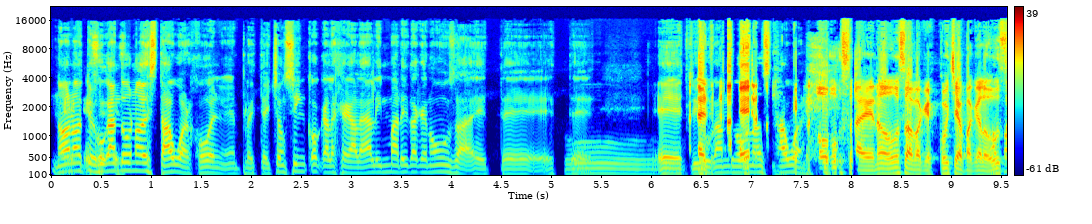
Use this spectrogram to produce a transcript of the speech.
no, no, eh, estoy jugando uno de Star Wars, joven, en PlayStation 5 que le regalé a Liz Marita que no usa. Este, este, uh. eh, estoy jugando uno de Star Wars. No usa, eh, no usa para que escuche, para que lo use.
